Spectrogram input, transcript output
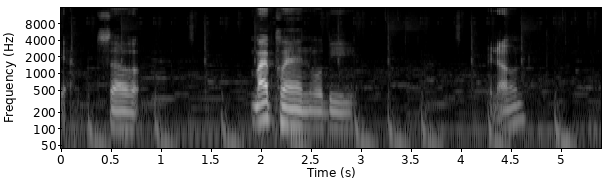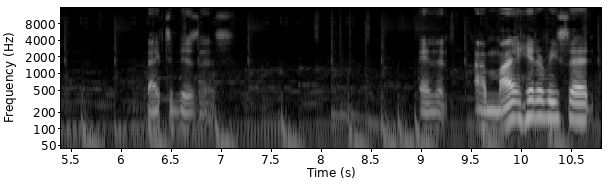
Yeah, so my plan will be renowned, back to business. And I might hit a reset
